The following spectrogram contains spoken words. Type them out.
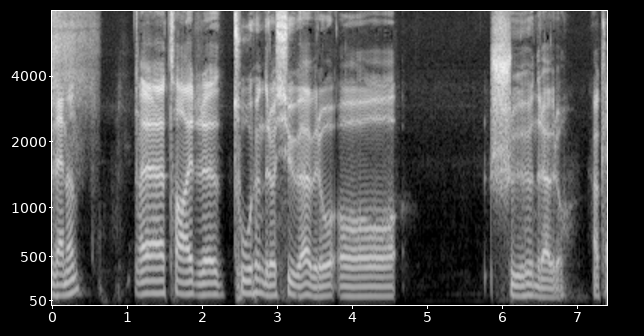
Vemund? Jeg tar eh, 220 euro og 700 euro. Ok,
